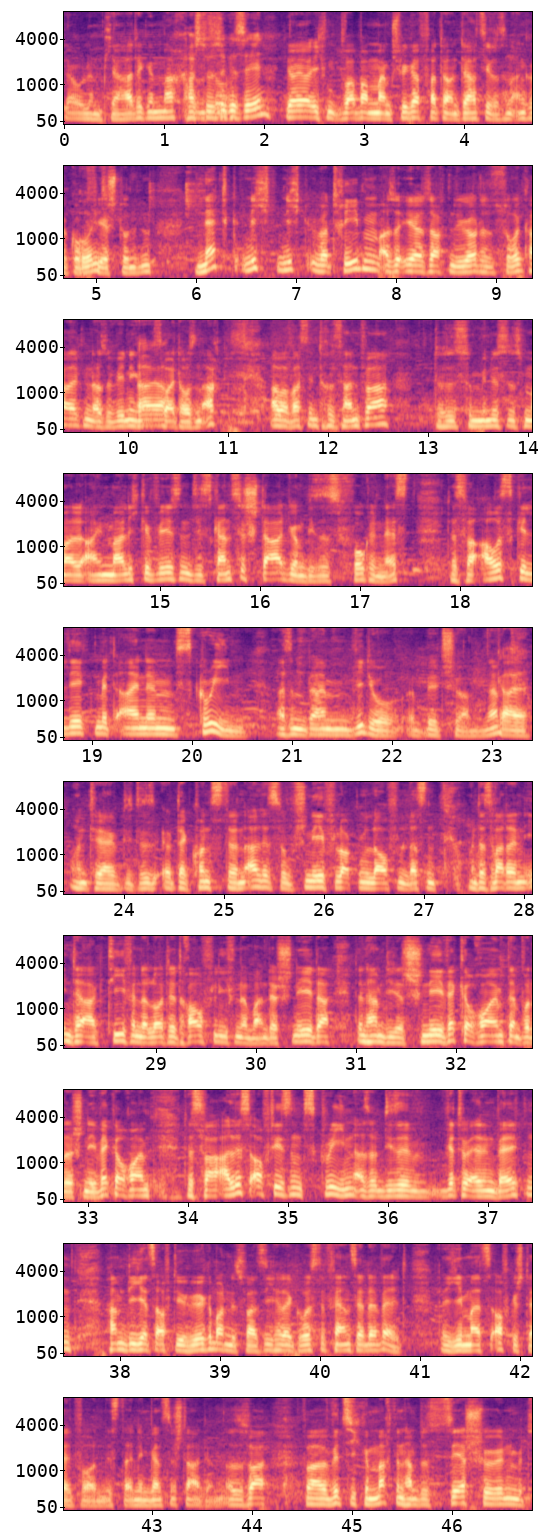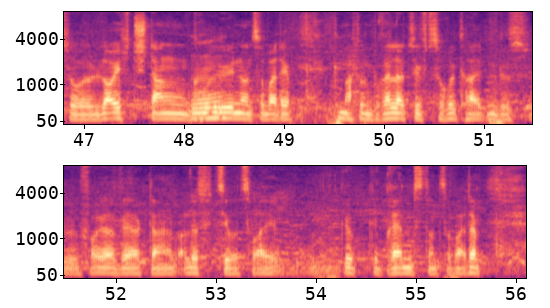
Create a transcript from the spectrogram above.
der Olympiade gemacht. Hast du so. sie gesehen? Ja, ja, ich war bei meinem Schwiegervater und der hat sich das dann angeguckt, Und? vier Stunden. Nett, nicht, nicht übertrieben, also eher sagten sie, ja, das ist zurückhaltend, also weniger Ah, als ja. 2008. Aber was interessant war, das ist zumindest mal einmalig gewesen, das ganze Stadion, dieses Vogelnest, das war ausgelegt mit einem Screen, also mit einem Videobildschirm. Ne? Geil. Und der, da konntest du dann alles so Schneeflocken laufen lassen. Und das war dann interaktiv, wenn da Leute drauf liefen, dann war der Schnee da. Dann haben die das Schnee weggeräumt, dann wurde der Schnee weggeräumt. Das war alles auf diesem Screen, also diese virtuellen Welten haben die jetzt auf die Höhe gebaut. Und das war sicher der größte Fernseher der Welt, der jemals aufgestellt worden ist, da in dem ganzen Stadion. Also es war, war witzig gemacht und haben das sehr schön mit so Leuchtstangen, Grün und so weiter gemacht und relativ zurückhaltendes äh, Feuerwerk, da alles CO2 ge gebremst und so weiter.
